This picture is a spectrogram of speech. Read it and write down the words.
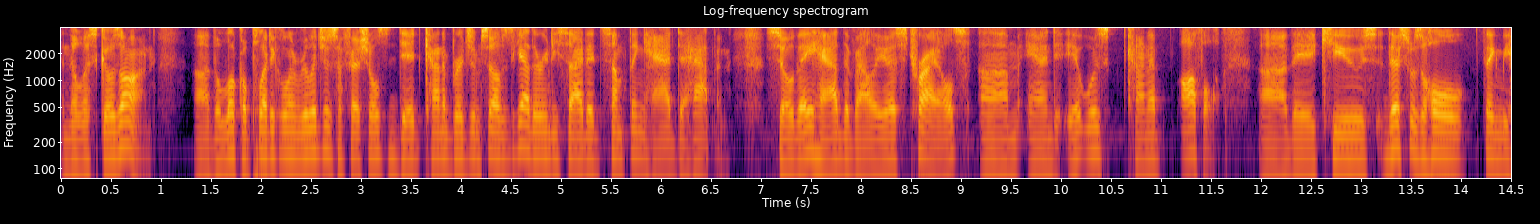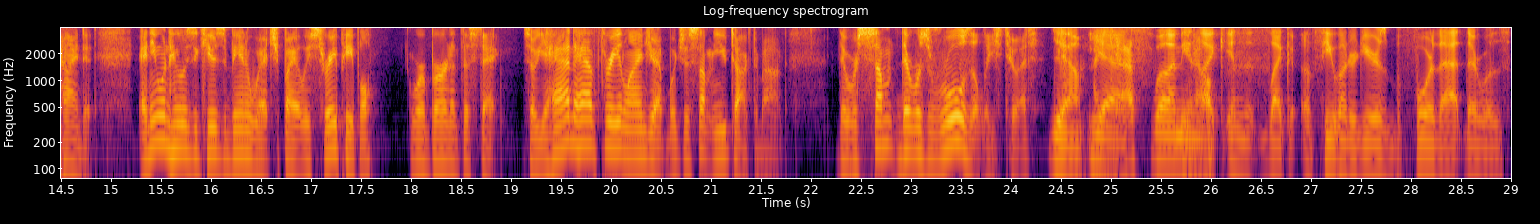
and the list goes on. Uh, the local political and religious officials did kind of bridge themselves together and decided something had to happen. So they had the Valius trials, um, and it was kind of awful. Uh, they accused, this was a whole thing behind it. Anyone who was accused of being a witch by at least three people were burned at the stake. So you had to have three lined up, which is something you talked about. There were some, there was rules at least to it. Yeah. I yeah. guess, well, I mean, you know? like in the, like a few hundred years before that, there was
